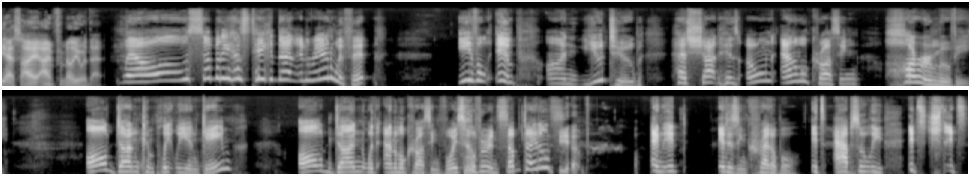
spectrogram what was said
yes, I, I'm familiar with that. Well, somebody has taken that and ran with it. Evil Imp on YouTube has shot his own Animal Crossing horror movie. All done completely in game, all done with Animal Crossing voiceover and subtitles, Yep. and it it is incredible. It's absolutely it's it's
